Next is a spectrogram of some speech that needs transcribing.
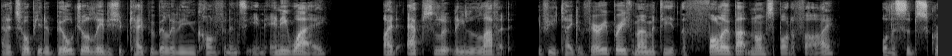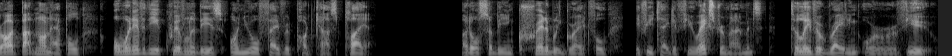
and it's helped you to build your leadership capability and confidence in any way, I'd absolutely love it if you take a very brief moment to hit the follow button on Spotify or the subscribe button on Apple or whatever the equivalent is on your favorite podcast player. I'd also be incredibly grateful if you take a few extra moments to leave a rating or a review.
